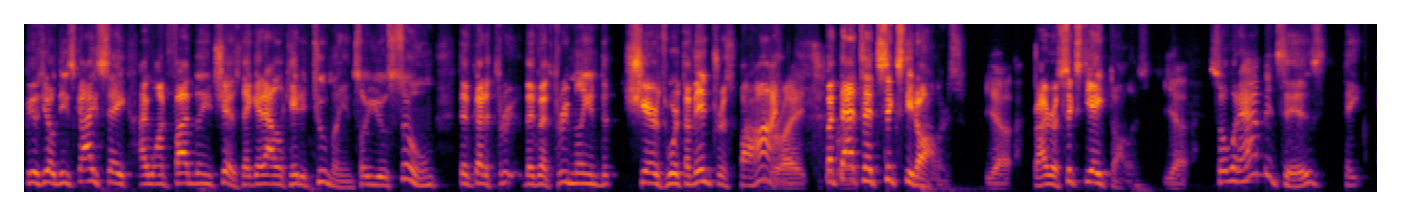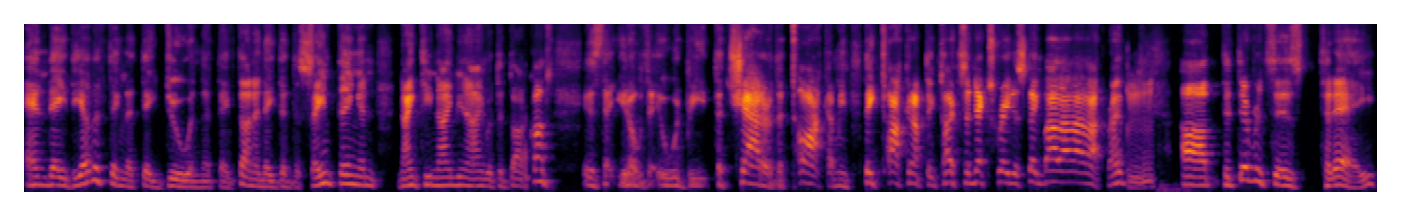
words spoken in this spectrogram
because you know these guys say I want five million shares, they get allocated two million, so you assume they've got a three, they've got three million shares worth of interest behind, Right. but right. that's at sixty dollars, yeah. right, or sixty-eight dollars. Yeah. So what happens is they and they the other thing that they do and that they've done and they did the same thing in 1999 with the dot coms is that you know it would be the chatter, the talk. I mean, they talk it up. They talk it's the next greatest thing. Blah blah blah. blah right. Mhm. Uh, the difference is today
